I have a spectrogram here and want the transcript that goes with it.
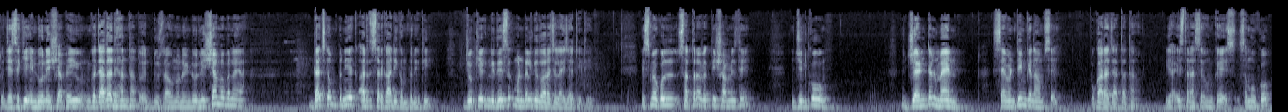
तो जैसे कि इंडोनेशिया पे ही उनका ज़्यादा ध्यान था तो दूसरा उन्होंने इंडोनेशिया में बनाया। डच कंपनी एक अर्ध सरकारी कंपनी थी, जो कि एक निदेशक मंडल के द्वारा चलाई जाती थी। इसमें कुल सत्रह व्यक्ति शामिल थे, जिनको जेंटलमैन सेवनटीन के नाम से पुकारा जाता था या इस तरह से उनके इस समूह को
